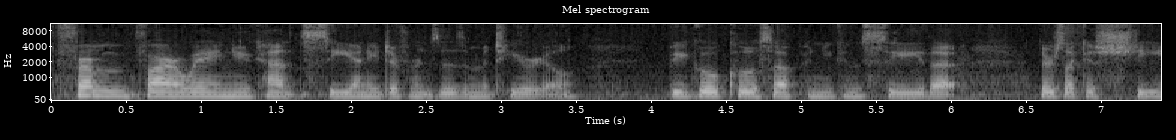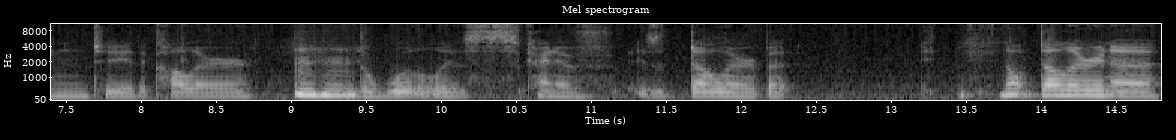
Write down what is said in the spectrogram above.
from far away and you can't see any differences in material, but you go close up and you can see that there's like a sheen to the color. mhm. The wool is kind of is duller, but it, not duller in a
